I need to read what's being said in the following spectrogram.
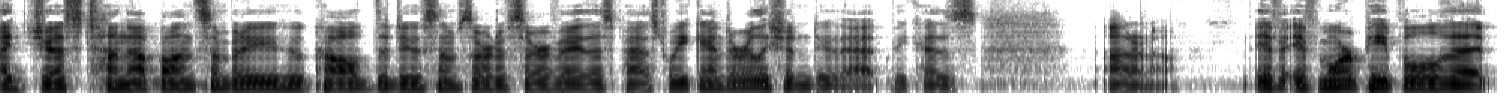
I just hung up on somebody who called to do some sort of survey this past weekend. I really shouldn't do that because I don't know if if more people that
